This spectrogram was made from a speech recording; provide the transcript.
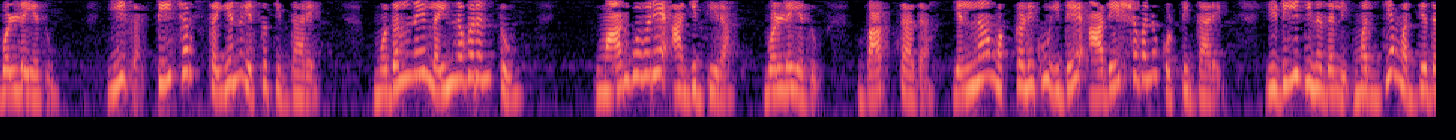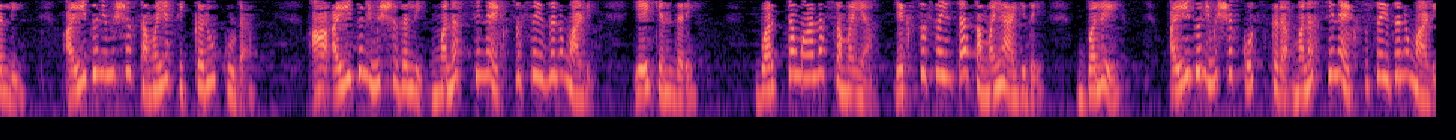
ಒಳ್ಳೆಯದು. ಈಗ ಟೀಚರ್ಸ್ ಕೈಯನ್ನು ಎತ್ತುತ್ತಿದ್ದಾರೆ. ಮೊದಲನೇ ಲೈನ್ನವರಂತೂ ಮಾಡುವವರೇ ಆಗಿದ್ದೀರಾ? ಒಳ್ಳೆಯದು. ಬಾಕ್ತಾದ ಎಲ್ಲಾ ಮಕ್ಕಳಿಗೂ ಇದೇ ಆದೇಶವನ್ನು ಕೊಟ್ಟಿದ್ದಾರೆ. ಇಡೀ ದಿನದಲ್ಲಿ, ಮಧ್ಯ ಮಧ್ಯದಲ್ಲಿ ಐದು ನಿಮಿಷ ಸಮಯ ಸಿಕ್ಕರೂ ಕೂಡ ಆ ಐದು ನಿಮಿಷದಲ್ಲಿ ಮನಸ್ಸಿನ ಎಕ್ಸರ್ಸೈಸ್ ಅನ್ನು ಮಾಡಿ. ಏಕೆಂದರೆ ವರ್ತಮಾನ ಸಮಯ ಎಕ್ಸರ್ಸೈಸ್ನ ಸಮಯ ಆಗಿದೆ. ಬಲೆ, ಐದು ನಿಮಿಷಕ್ಕೋಸ್ಕರ ಮನಸ್ಸಿನ ಎಕ್ಸರ್ಸೈಜ್ ಅನ್ನು ಮಾಡಿ.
